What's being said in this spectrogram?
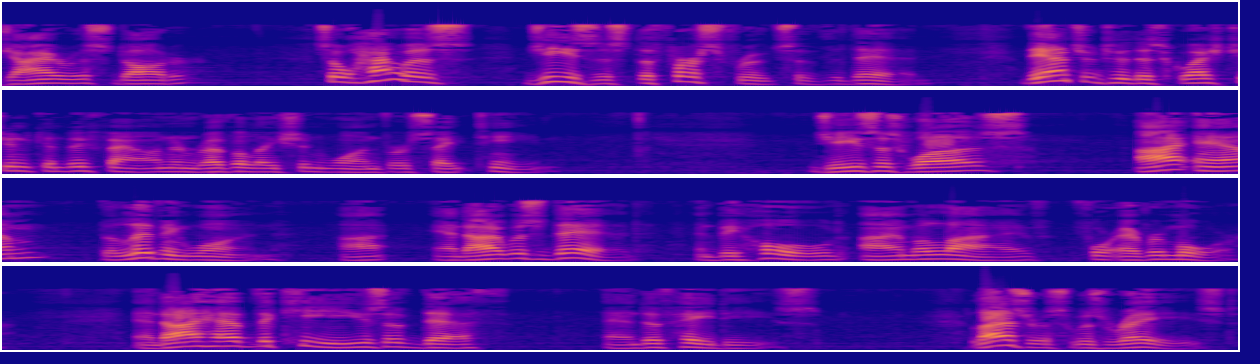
Jairus' daughter. So how is Jesus the first fruits of the dead? The answer to this question can be found in Revelation 1 verse 18. Jesus was, I am the living one, I, and I was dead, and behold, I am alive forevermore. And I have the keys of death and of Hades. Lazarus was raised,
